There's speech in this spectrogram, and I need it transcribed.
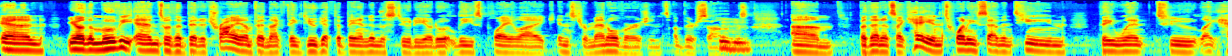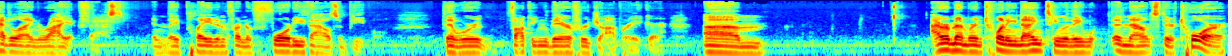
and you know the movie ends with a bit of triumph and like they do get the band in the studio to at least play like instrumental versions of their songs mm-hmm. um, but then it's like hey in 2017 they went to like headline riot fest and they played in front of 40,000 people that were fucking there for jawbreaker um, i remember in 2019 when they announced their tour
